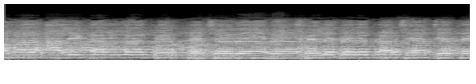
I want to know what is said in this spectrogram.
আমার ছেলেদের কাছে যেতে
